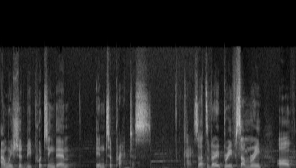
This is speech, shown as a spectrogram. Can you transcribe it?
and we should be putting them into practice. Okay, so that's a very brief summary of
